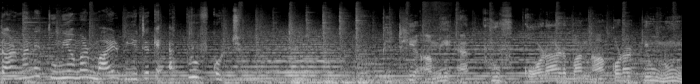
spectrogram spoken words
তার মানে তুমি আমার মায়ের বিয়েটাকে অ্যাপ্রুভ করছ? দিঠি আমি অ্যাপ্রুভ করার বা না করার কেউ নই।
